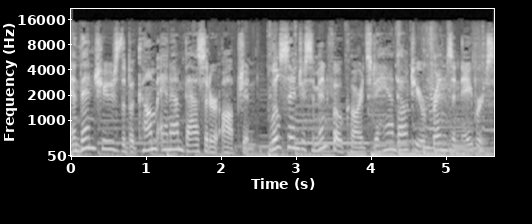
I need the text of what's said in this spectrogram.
and then choose the Become an Ambassador option. We'll send you some info cards to hand out to your friends and neighbors.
